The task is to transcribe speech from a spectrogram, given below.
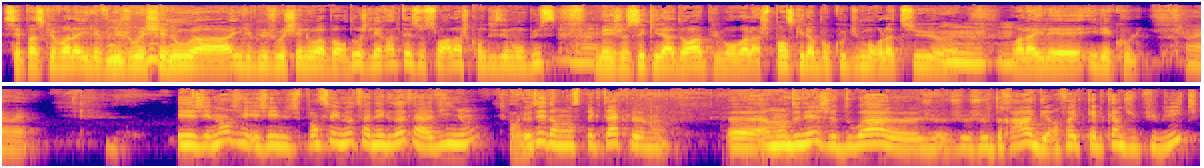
c'est parce que voilà, il est venu jouer chez nous à, il est venu jouer chez nous à Bordeaux. Je l'ai raté ce soir-là. Je conduisais mon bus, mais je sais qu'il est adorable. Puis bon, voilà, je pense qu'il a beaucoup d'humour là-dessus. euh, Mm, Voilà, il est, il est cool. Ouais, ouais. Et j'ai, non, j'ai, pensais à une autre anecdote à Avignon. Oui. Dans mon spectacle, euh, à un moment donné, je dois, euh, je, je, je drague, en fait, quelqu'un du public.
